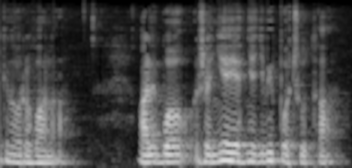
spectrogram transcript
ignorovaná, alebo že nie je hneď vypočutá.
